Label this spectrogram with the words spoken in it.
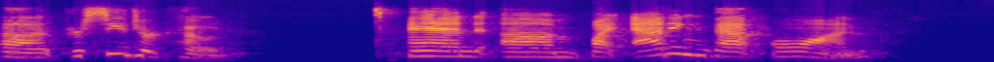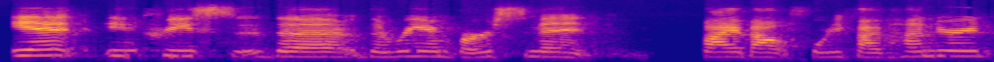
uh, procedure code. And um, by adding that on, it increased the, the reimbursement by about 4,500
